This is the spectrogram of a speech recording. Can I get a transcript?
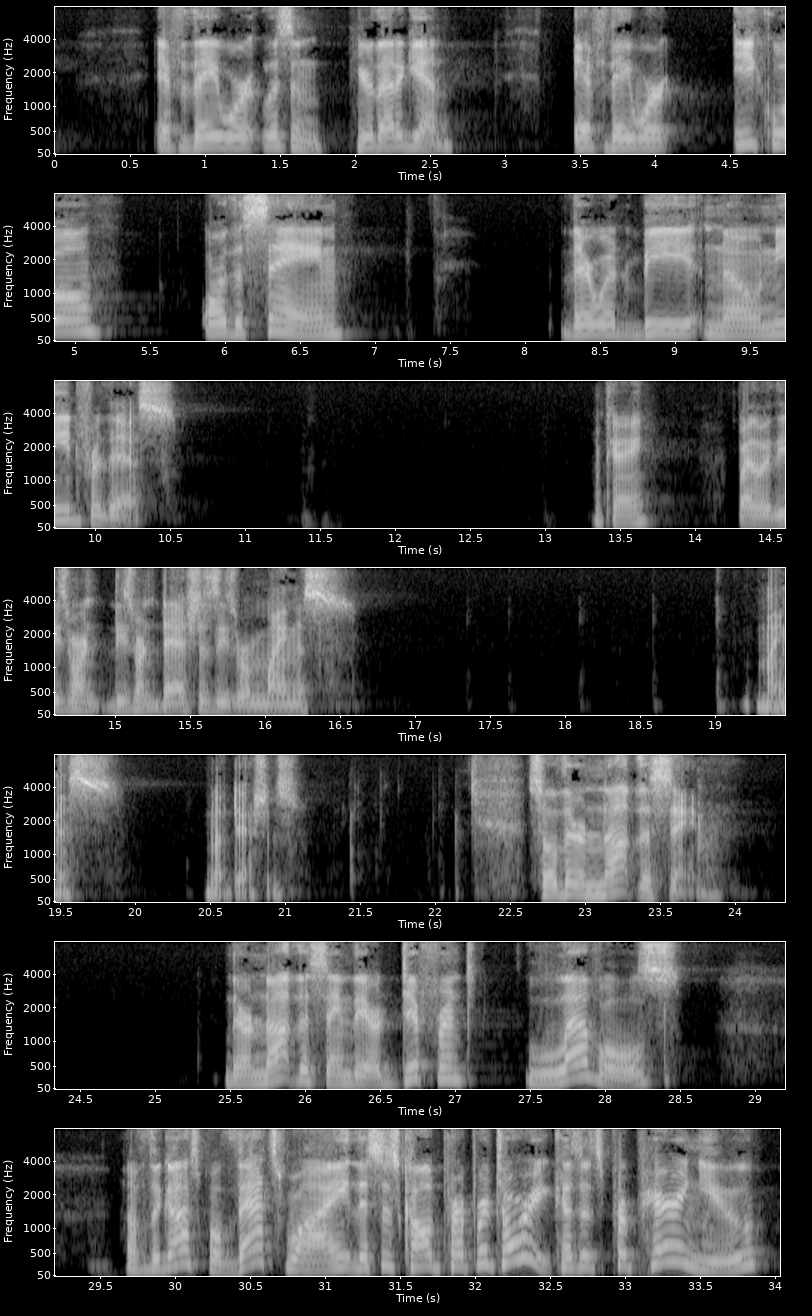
If they were, listen, hear that again. If they were equal or the same, there would be no need for this. Okay? By the way, these weren't these weren't dashes, these were minus minus, not dashes. So they're not the same. They're not the same. They are different levels of the gospel. That's why this is called preparatory, because it's preparing you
